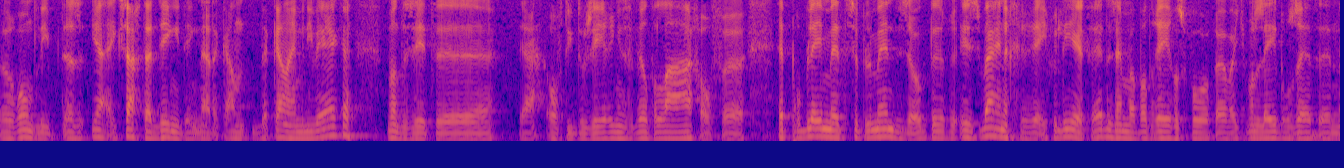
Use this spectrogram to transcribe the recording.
rondliep, is- ja, ik zag daar dingen. Ik denk, nou, dat kan, dat kan helemaal niet werken. Want er zit, eh, ja, of die dosering is veel te laag. Of, eh, het probleem met supplementen is ook, er is weinig gereguleerd. Hè. Er zijn wel wat regels voor eh, wat je op een label zet en...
